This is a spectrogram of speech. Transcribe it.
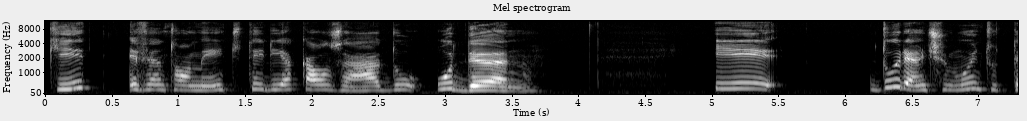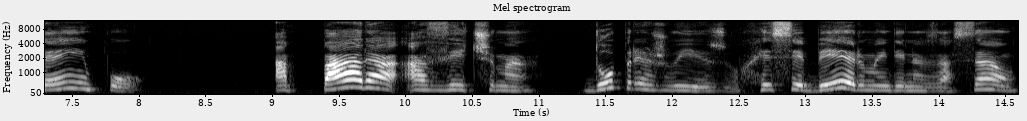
que eventualmente teria causado o dano. E durante muito tempo, a, para a vítima do prejuízo receber uma indenização,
